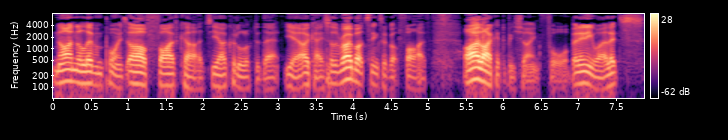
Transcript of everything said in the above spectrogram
9 11 points. Oh, five cards. Yeah, I could have looked at that. Yeah, okay. So the robots thinks I've got five. I like it to be showing four. But anyway, let's.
